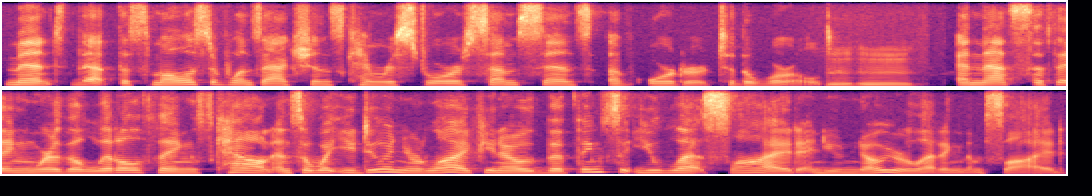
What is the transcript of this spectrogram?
meant that the smallest of one's actions can restore some sense of order to the world. hmm And that's the thing where the little things count. And so, what you do in your life, you know, the things that you let slide and you know you're letting them slide,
